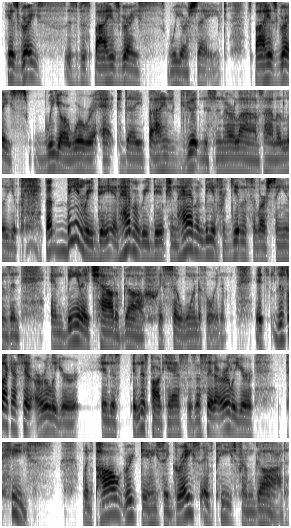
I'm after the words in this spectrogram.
His grace is just by His grace we are saved. It's by His grace we are where we're at today, by His goodness in our lives. Hallelujah. But being redeemed having redemption, having being forgiveness of our sins and, and being a child of God is so wonderful, ain't it? It's just like I said earlier in this in this podcast, as I said earlier, peace. When Paul greeted him, he said, Grace and peace from God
